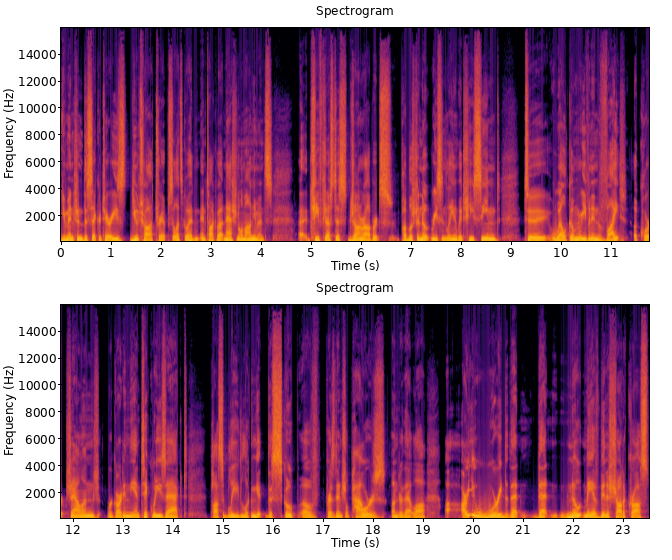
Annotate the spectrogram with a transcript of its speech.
You mentioned the secretary's Utah trip, so let's go ahead and, and talk about national monuments. Uh, Chief Justice John Roberts published a note recently in which he seemed to welcome or even invite a court challenge regarding the Antiquities Act possibly looking at the scope of presidential powers under that law. Are you worried that that, that note may have been a shot across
